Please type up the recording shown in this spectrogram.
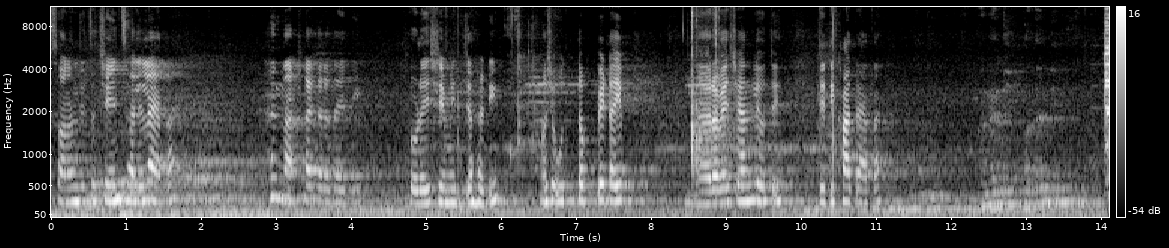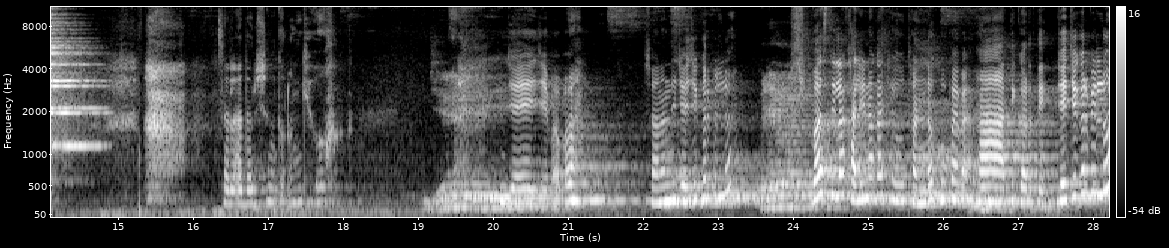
स्वानंदीचं चेंज झालेलं आहे आता. नाश्ता करत आहे ती. थोडेसे मी तिच्यासाठी असे उत्तप्पे टाईप रव्याचे आणले होते. ते ती खात आहे आता. चला दर्शन करून घेऊ. जय जय बाबा. स्वानंदी जय जय कर पिल्लू? बस तिला खाली नका ठेवू थंड खूप आहे बा हां ती करते. जे जे कर पिल्लू.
